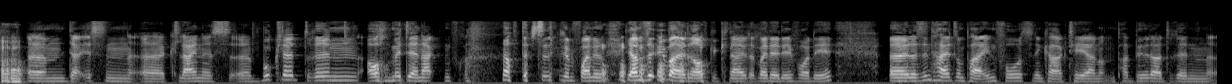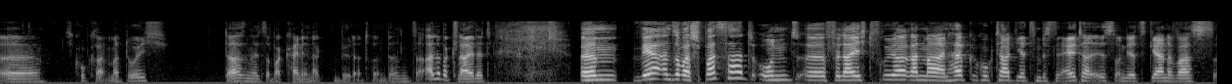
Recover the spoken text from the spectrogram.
ähm, da ist ein äh, kleines äh, Booklet drin, auch mit der nackten Hauptdarstellerin vorne. Die haben sie überall drauf geknallt bei der DVD. Äh, da sind halt so ein paar Infos zu den Charakteren und ein paar Bilder drin. Äh, ich gucke gerade mal durch. Da sind jetzt aber keine nackten Bilder drin. Da sind sie alle bekleidet. Ähm, wer an sowas Spaß hat und äh, vielleicht früher ran mal ein Halb geguckt hat, jetzt ein bisschen älter ist und jetzt gerne was äh,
